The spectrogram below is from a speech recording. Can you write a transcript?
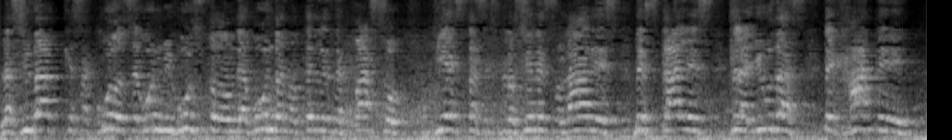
la ciudad que sacudo según mi gusto, donde abundan hoteles de paso, fiestas, explosiones solares, mezcales, tlayudas, tejate,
